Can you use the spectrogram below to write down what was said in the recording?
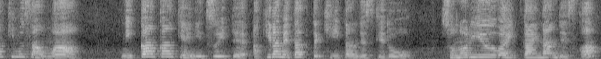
さんキムさんは日韓関係について諦めたって聞いたんですけどその理由は一体何ですか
